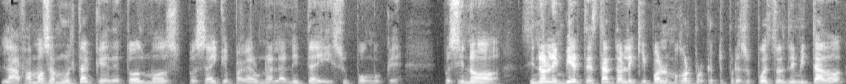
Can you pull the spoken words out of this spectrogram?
la famosa multa que de todos modos, pues hay que pagar una lanita y supongo que pues si no, si no le inviertes tanto al equipo, a lo mejor porque tu presupuesto es limitado,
